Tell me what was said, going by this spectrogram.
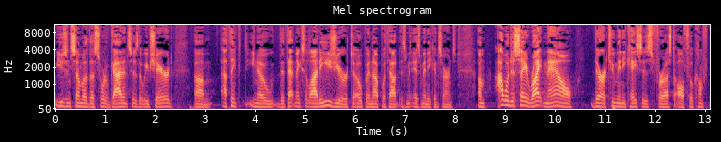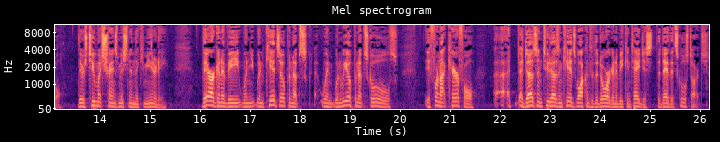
using some of the sort of guidances that we've shared, um, I think you know that that makes it a lot easier to open up without as, as many concerns. Um, I will just say right now there are too many cases for us to all feel comfortable. There's too much transmission in the community. There are going to be when you, when kids open up when when we open up schools if we're not careful, a, a dozen, two dozen kids walking through the door are going to be contagious the day that school starts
